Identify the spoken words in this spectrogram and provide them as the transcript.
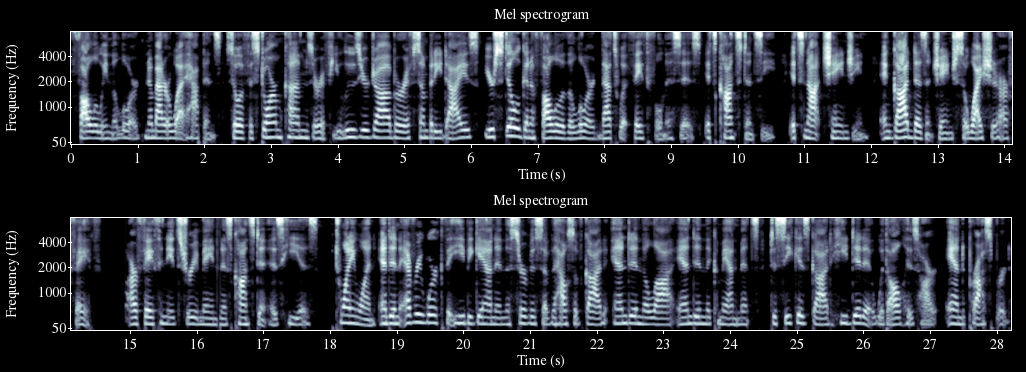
following the Lord, no matter what happens. So if a storm comes or if you lose your job or if somebody dies, you're still going to follow the Lord. That's what faithfulness is. It's constancy. It's not changing. And God doesn't change. So why should our faith? Our faith needs to remain as constant as He is. 21. And in every work that he began in the service of the house of God, and in the law, and in the commandments, to seek his God, he did it with all his heart, and prospered.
